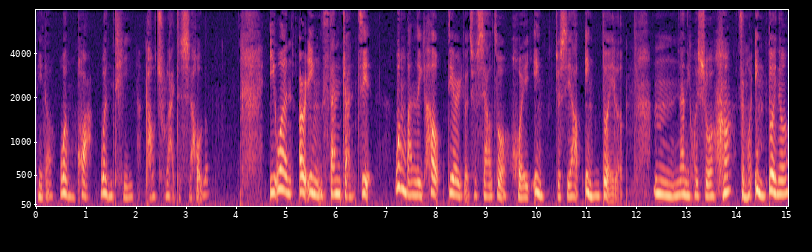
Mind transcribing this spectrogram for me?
你的问话问题抛出来的时候了。一问二应三转介，问完了以后，第二个就是要做回应。就是要应对了，嗯，那你会说哈，怎么应对呢？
